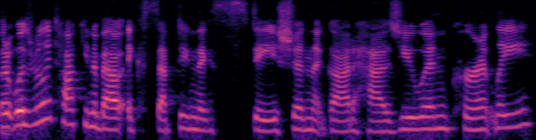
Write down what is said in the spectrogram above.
but it was really talking about accepting the station that God has you in currently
